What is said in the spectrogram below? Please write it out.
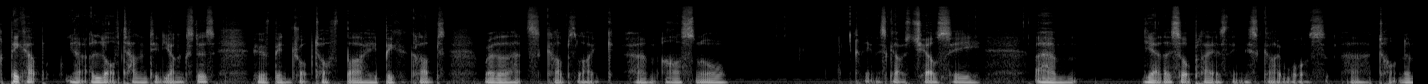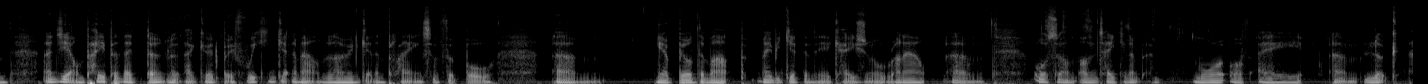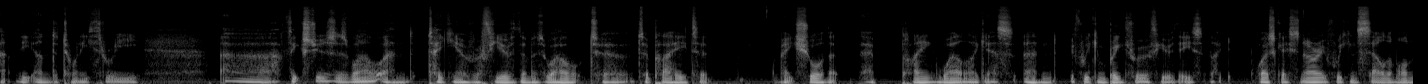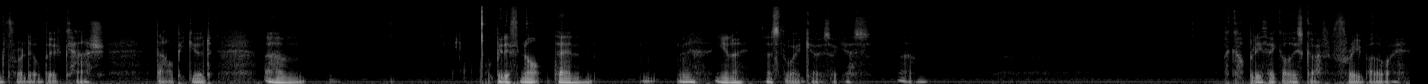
pick up you know, a lot of talented youngsters who have been dropped off by bigger clubs, whether that's clubs like um, Arsenal, I think this guy was Chelsea, um, yeah, those sort of players. I think this guy was uh, Tottenham, and yeah, on paper they don't look that good, but if we can get them out on loan, get them playing some football, um, you know, build them up, maybe give them the occasional run out. Um, also, I'm, I'm taking a, a, more of a um, look at the under 23 uh, fixtures as well, and taking over a few of them as well to to play to make sure that they're playing well, I guess. And if we can bring through a few of these, like worst case scenario, if we can sell them on for a little bit of cash, that would be good. Um, but if not, then eh, you know that's the way it goes, I guess. Um, I can't believe they got this guy for free, by the way.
